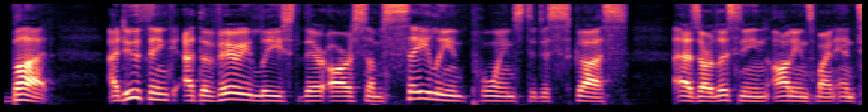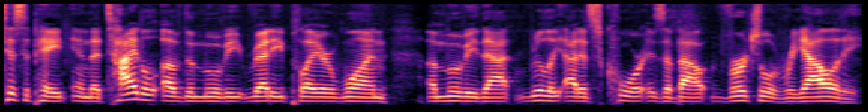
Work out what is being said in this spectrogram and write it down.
But I do think, at the very least, there are some salient points to discuss as our listening audience might anticipate in the title of the movie, Ready Player One, a movie that really at its core is about virtual reality.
